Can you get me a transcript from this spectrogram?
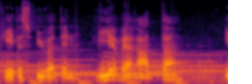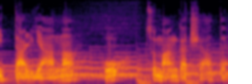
geht es über den Via Verata Italiana hoch zur Mangachate,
